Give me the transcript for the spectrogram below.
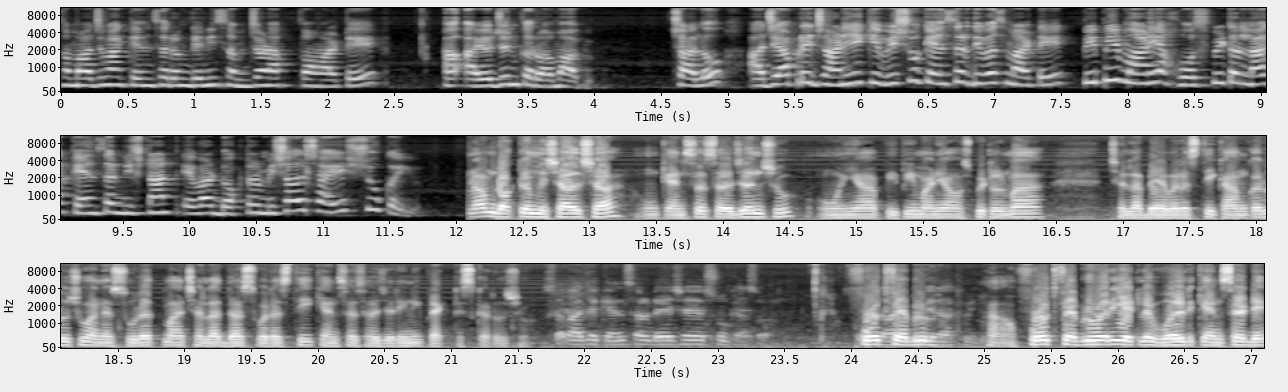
સમાજમાં કેન્સર અંગેની સમજણ આપવા માટે આ આયોજન કરવામાં આવ્યું. ચાલો, આજે આપણે જાણીએ કે વિશ્વ કેન્સર દિવસ માટે પીપી માણ્યા હોસ્પિટલના કેન્સર નિષ્ણાંત એવા ડૉક્ટર મિશાલ શાહે શું કહ્યું? નામ ડૉક્ટર મિશાલ શાહ. હું કેન્સર સર્જન છું. હું અહીંયા પીપી માણિયા હોસ્પિટલમાં છેલ્લા બે વર્ષથી કામ કરું છું અને સુરતમાં છેલ્લા દસ વર્ષથી કેન્સર સર્જરીની પ્રેક્ટિસ કરું છું. સર આજે કેન્સર ડે છે. શું કહેશો? ફોર્થ ફેબ્રુ હા ફોર્થ ફેબ્રુઆરી એટલે વર્લ્ડ કેન્સર ડે.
